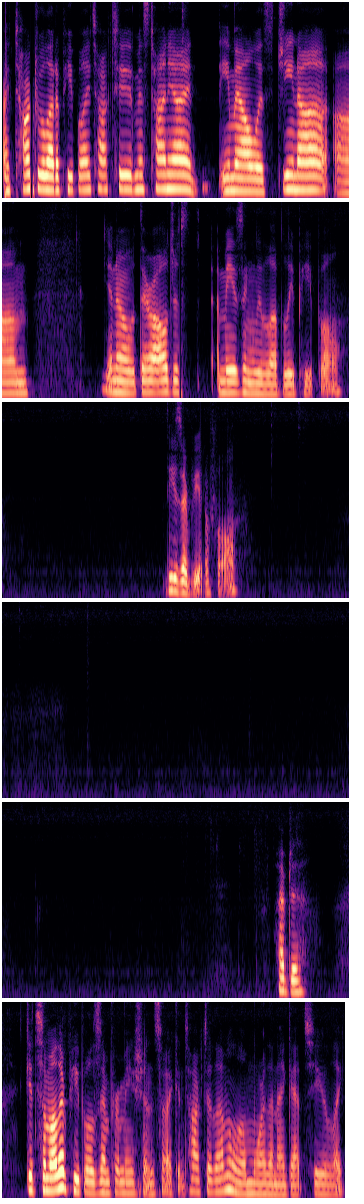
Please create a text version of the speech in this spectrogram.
I talked to a lot of people. I talked to Miss Tanya. I email with Gina. Um, you know, they're all just amazingly lovely people. These are beautiful. I have to get some other people's information so I can talk to them a little more than I get to, like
